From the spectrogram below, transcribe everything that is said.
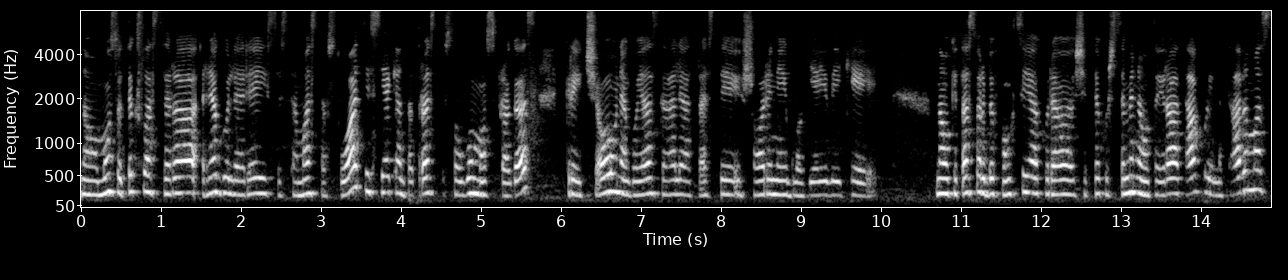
na o mūsų tikslas yra reguliariai sistemas testuoti siekiant atrasti saugumo spragas greičiau negu jas gali atrasti išoriniai blogieji veikėjai. Na o kita svarbi funkcija kurią šiek tiek užsiminiau tai yra atakų imitavimas.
